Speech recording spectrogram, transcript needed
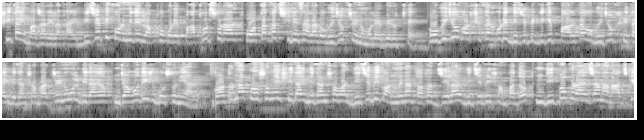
সিতাই বাজার এলাকায় বিজেপি কর্মীদের লক্ষ্য করে পাথর ছোড়ার পতাকা ছিঁড়ে ফেলার অভিযোগ তৃণমূলের বিরুদ্ধে। অভিযোগ অস্বীকার করে বিজেপির দিকে পাল্টা অভিযোগ সিতাই বিধানসভার তৃণমূল বিধায়ক জগদীশ বসুনিয়ার। ঘটনা প্রসঙ্গে সিতাই বিধানসভার বিজেপি কনভেনর তথা জেলার বিজেপি সম্পাদক দীপক রায় জানান, আজকে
